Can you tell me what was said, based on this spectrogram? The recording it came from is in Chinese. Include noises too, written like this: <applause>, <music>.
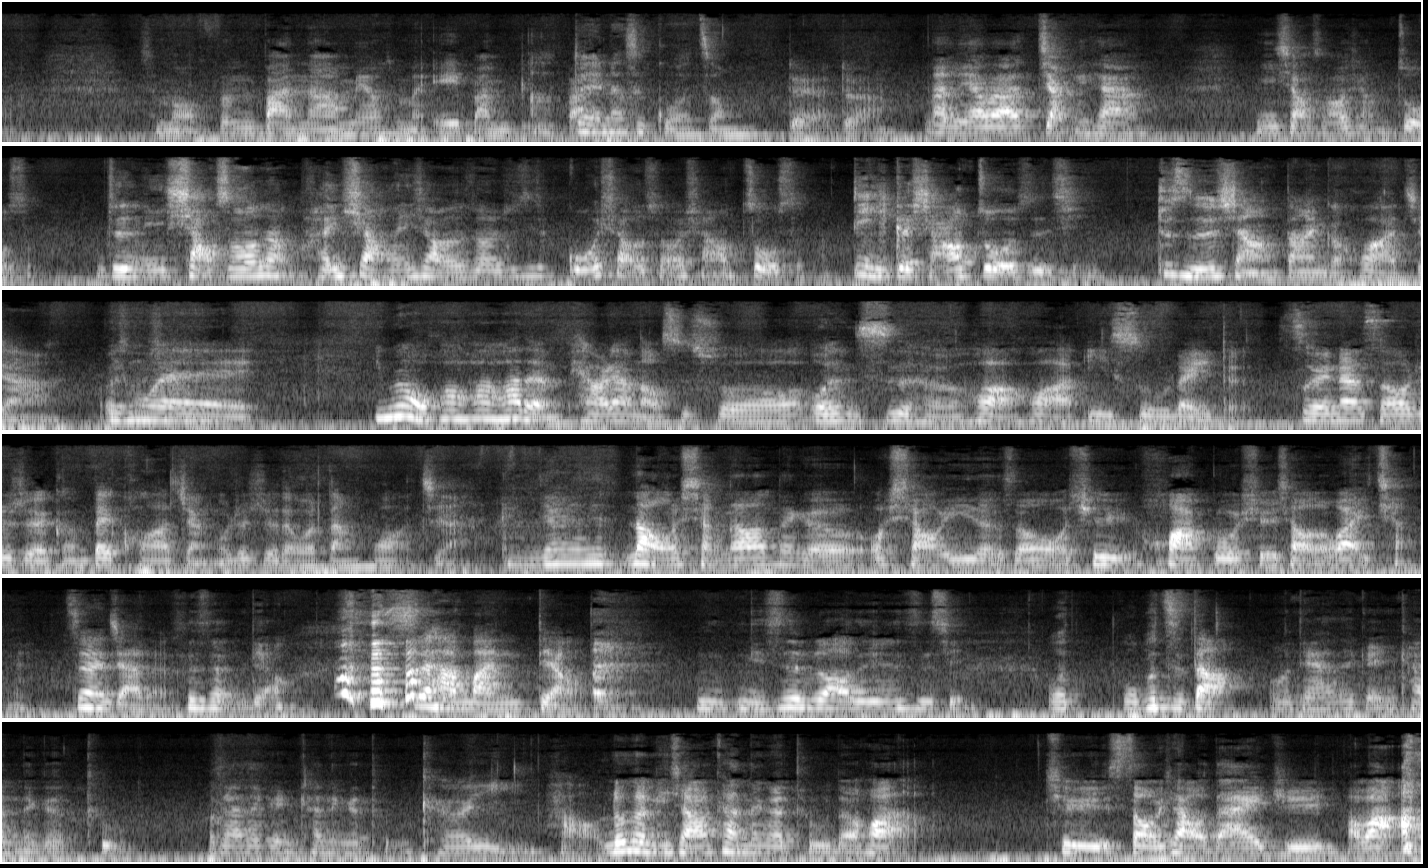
什么分班啊，没有什么 A 班 B 啊？班、对，那是国中。对啊对啊。那你要不要讲一下你小时候想做什么？就是你小时候那种很小很小的时候，就是国小的时候想要做什么？第一个想要做的事情。就只是想当一个画家，因为因为我画画画的很漂亮，老师说我很适合画画艺术类的，所以那时候就觉得可能被夸奖，我就觉得我当画家。哎你这样让我想到那个我小一的时候，我去画过学校的外墙，真的假的？是不是很屌？<laughs> 是还蛮屌的。你你是不知道这件事情？我我不知道，我等一下再给你看那个图，我等一下再给你看那个图。可以。好，如果你想要看那个图的话，去搜一下我的 IG，好不好？<laughs>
